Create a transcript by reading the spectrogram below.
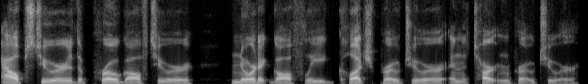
Alps Tour, the Pro Golf Tour, Nordic Golf League, Clutch Pro Tour, and the Tartan Pro Tour.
